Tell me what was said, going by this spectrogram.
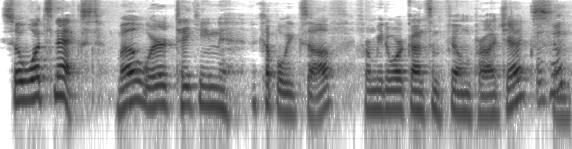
So what's next? Well, we're taking a couple weeks off for me to work on some film projects. Mm-hmm. And,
